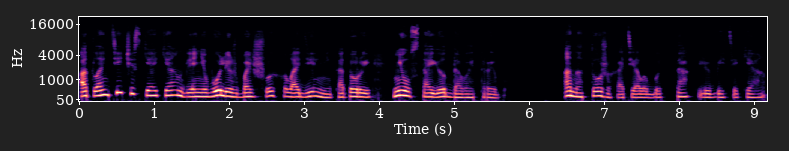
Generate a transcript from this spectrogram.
Атлантический океан для него лишь большой холодильник, который не устает давать рыбу. Она тоже хотела бы так любить океан.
